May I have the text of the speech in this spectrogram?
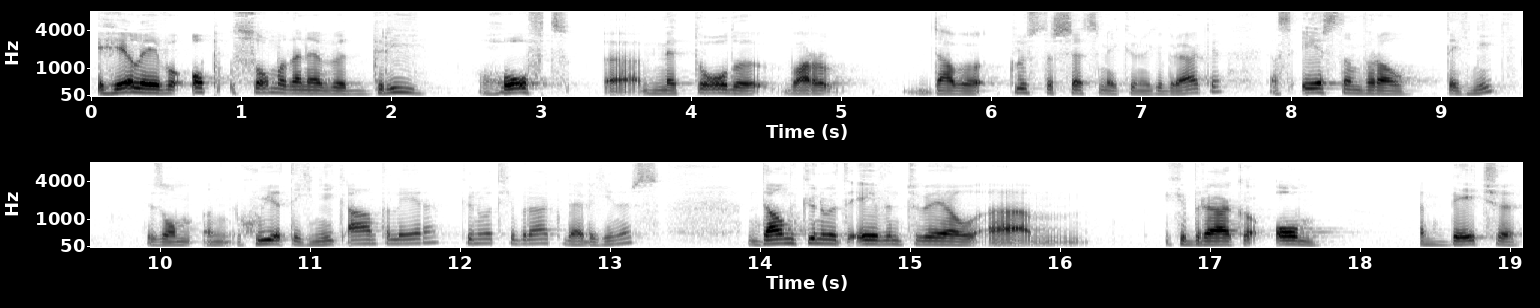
heel even opsommen, dan hebben we drie hoofdmethoden waar dat we clustersets mee kunnen gebruiken. Dat is eerst en vooral techniek. Dus om een goede techniek aan te leren, kunnen we het gebruiken bij beginners. Dan kunnen we het eventueel um, gebruiken om een beetje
